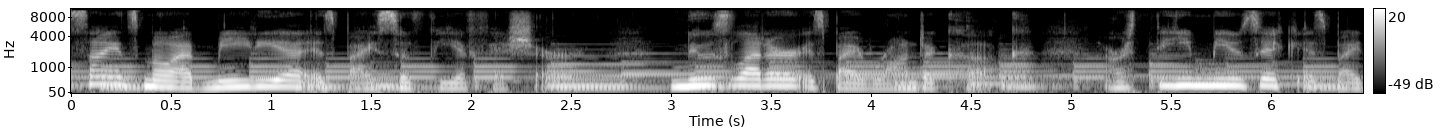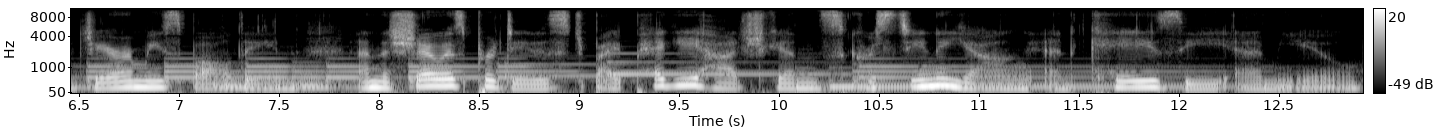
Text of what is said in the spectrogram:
Science Moab Media is by Sophia Fisher. Newsletter is by Rhonda Cook. Our theme music is by Jeremy Spalding, and the show is produced by Peggy Hodgkins, Christina Young, and KZMU.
